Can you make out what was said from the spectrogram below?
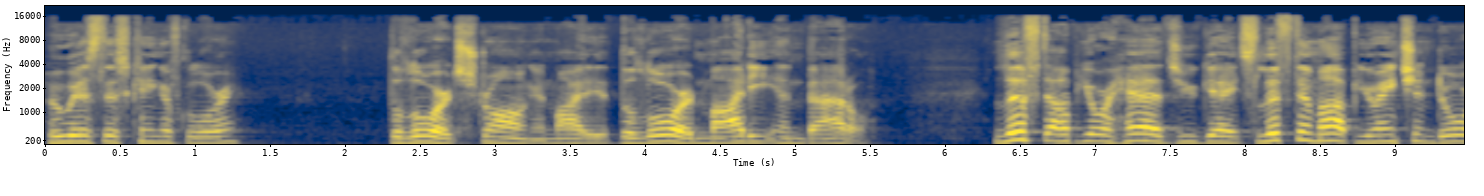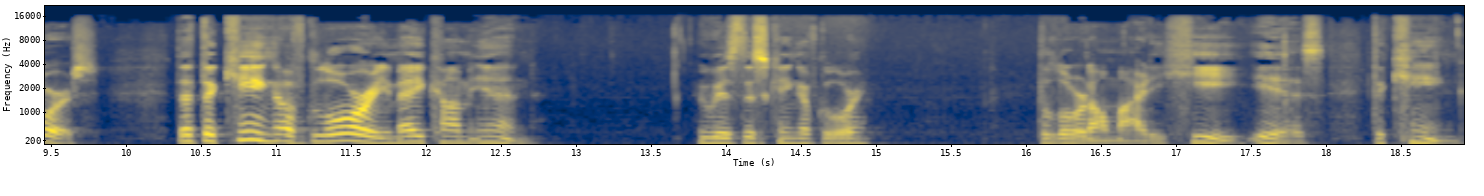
Who is this King of glory? The Lord strong and mighty, the Lord mighty in battle. Lift up your heads, you gates. Lift them up, you ancient doors, that the King of glory may come in. Who is this King of glory? The Lord Almighty. He is the King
